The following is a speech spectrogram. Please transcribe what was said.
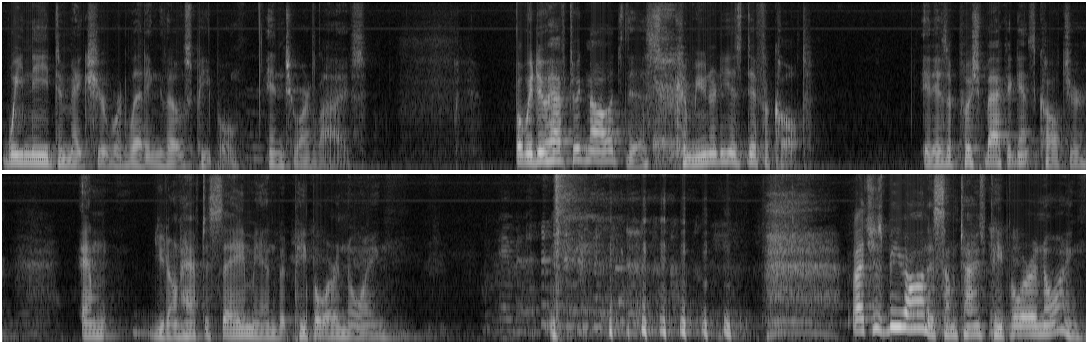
we need to make sure we're letting those people into our lives. But we do have to acknowledge this community is difficult. It is a pushback against culture. And you don't have to say amen, but people are annoying. Amen. Let's just be honest. Sometimes people are annoying.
